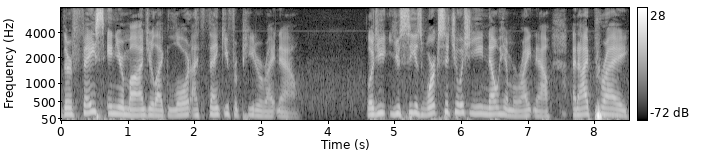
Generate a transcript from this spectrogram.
their face in your mind. You're like, Lord, I thank you for Peter right now. Lord, you, you see his work situation, you know him right now. And I pray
